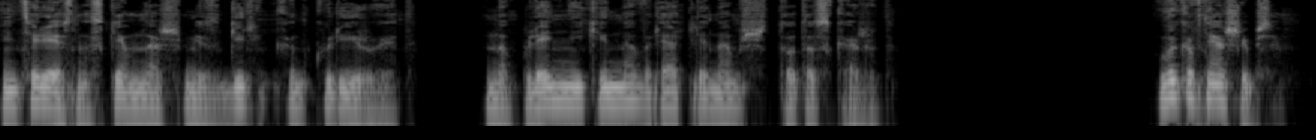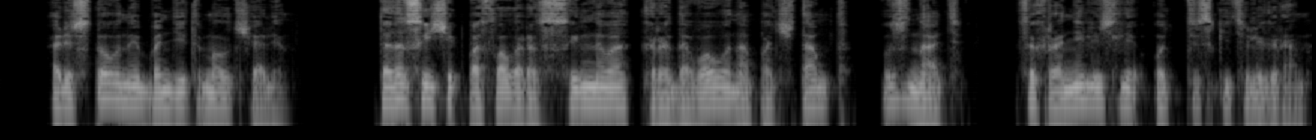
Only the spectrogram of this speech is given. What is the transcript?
Интересно, с кем наш Мизгирь конкурирует, но пленники навряд ли нам что-то скажут. Лыков не ошибся. Арестованные бандиты молчали. Тогда сыщик послал рассыльного городового на почтамт узнать, сохранились ли оттиски телеграмм.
